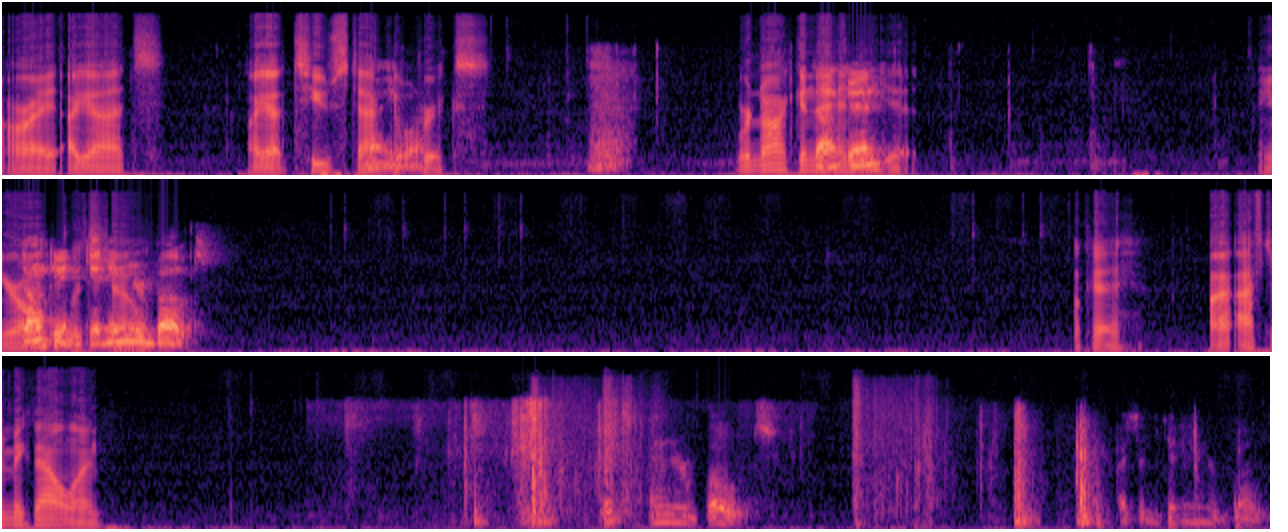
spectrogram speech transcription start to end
Alright, I got I got two stack of are. bricks. We're not gonna end Duncan? it yet. You're Duncan, get in show. your boat. Okay. I, I have to make the outline. Get in your boat. I said get in your boat.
